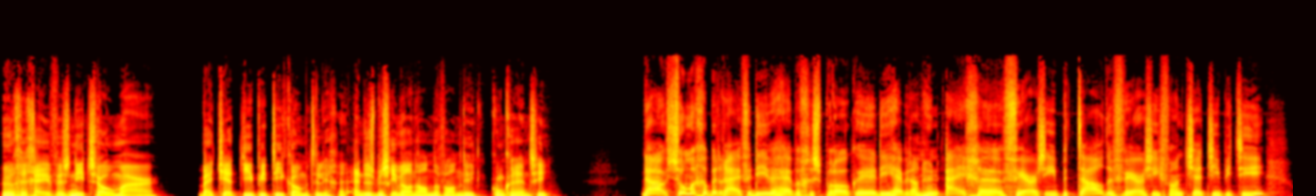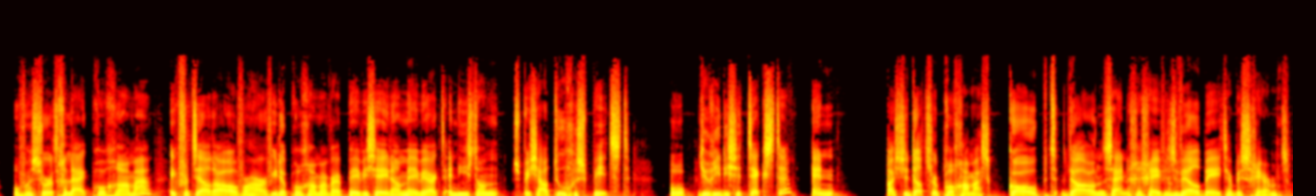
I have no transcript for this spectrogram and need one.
hun gegevens niet zomaar bij ChatGPT komen te liggen? En dus misschien wel in handen van die concurrentie? Nou, sommige bedrijven die we hebben gesproken, die hebben dan hun eigen versie, betaalde versie van ChatGPT of een soort gelijk programma. Ik vertelde al over Harvey, dat programma waar PwC dan mee werkt. En die is dan speciaal toegespitst op juridische teksten. En als je dat soort programma's koopt, dan zijn de gegevens wel beter beschermd.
